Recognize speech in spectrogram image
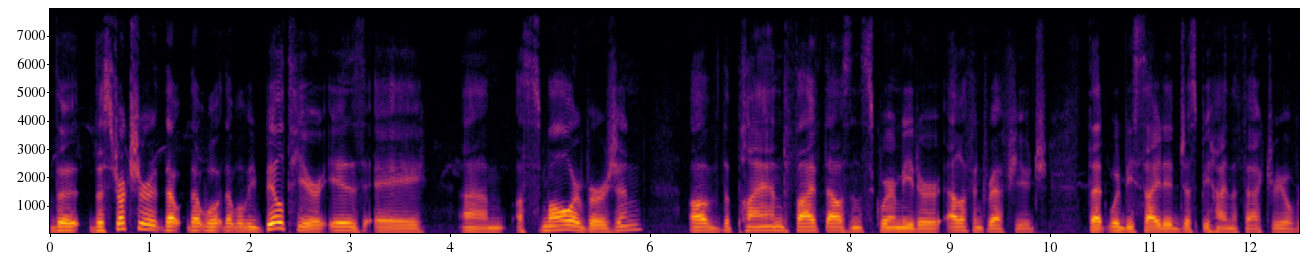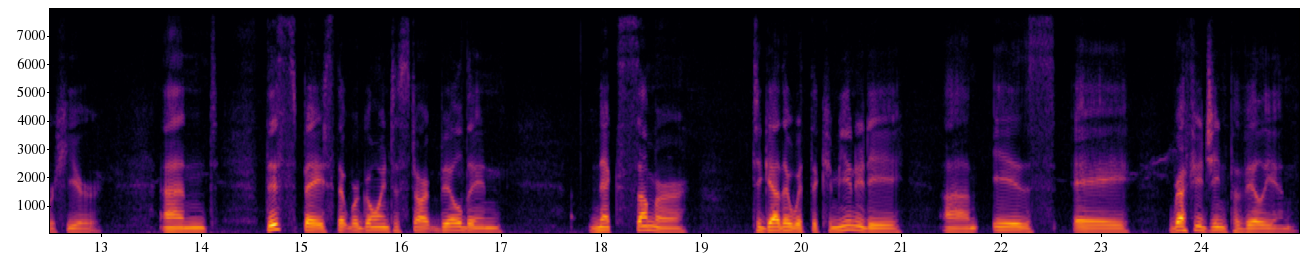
The, the structure that, that, will, that will be built here is a, um, a smaller version of the planned 5,000 square meter elephant refuge that would be sited just behind the factory over here. And this space that we're going to start building next summer together with the community um, is a refugee pavilion.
